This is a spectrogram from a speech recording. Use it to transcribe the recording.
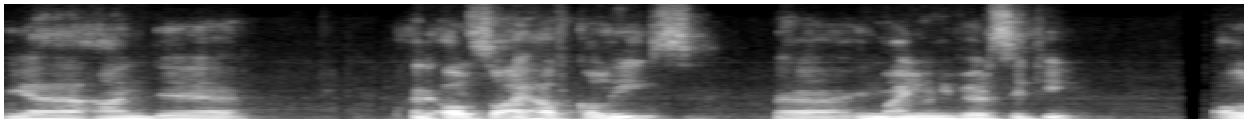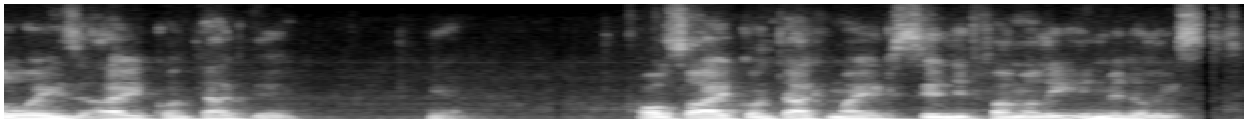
Yeah, and uh, and also I have colleagues uh, in my university. Always I contact them. Yeah. Also, I contact my extended family in Middle East.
